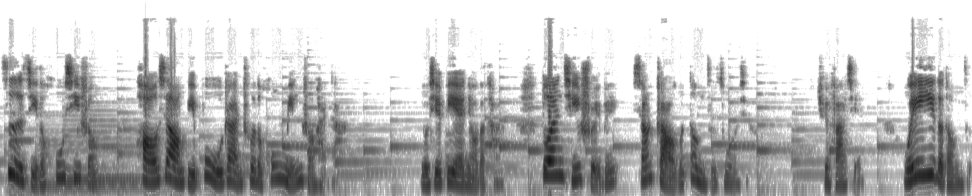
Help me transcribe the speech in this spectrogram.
自己的呼吸声好像比步战车的轰鸣声还大，有些别扭的他端起水杯想找个凳子坐下，却发现唯一的凳子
